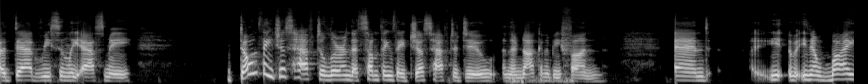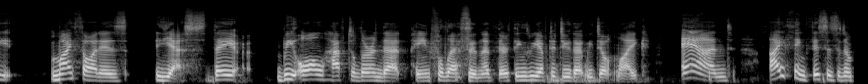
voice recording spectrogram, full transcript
A dad recently asked me, don't they just have to learn that some things they just have to do and they're not going to be fun? And uh, you know, my my thought is yes, they we all have to learn that painful lesson that there are things we have to do that we don't like. And I think this is an,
